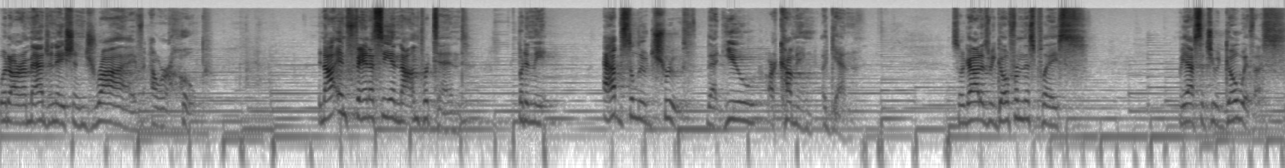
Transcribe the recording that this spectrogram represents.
would our imagination drive our hope? Not in fantasy and not in pretend, but in the absolute truth that you are coming again. So, God, as we go from this place, we ask that you would go with us,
